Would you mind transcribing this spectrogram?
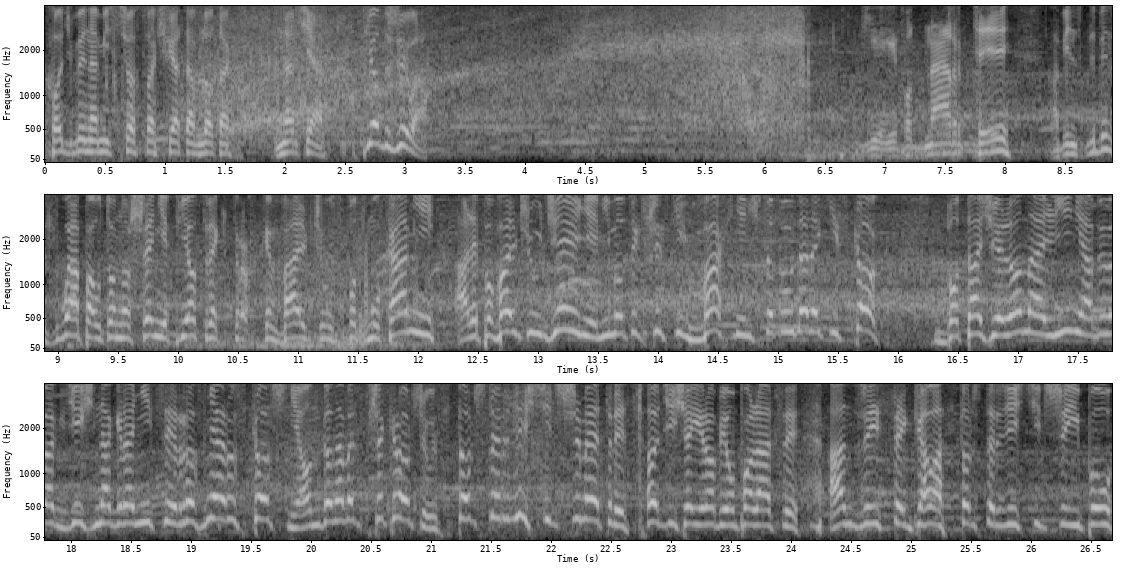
choćby na Mistrzostwach Świata w lotach narciarskich. Piotr Żyła. Wieje pod narty, a więc gdyby złapał to noszenie, Piotrek trochę walczył z podmuchami, ale powalczył dzielnie. Mimo tych wszystkich wahnięć to był daleki skok, bo ta zielona linia była gdzieś na granicy rozmiaru skoczni. On go nawet przekroczył. 143 metry. Co dzisiaj robią Polacy? Andrzej Stękała 143,5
